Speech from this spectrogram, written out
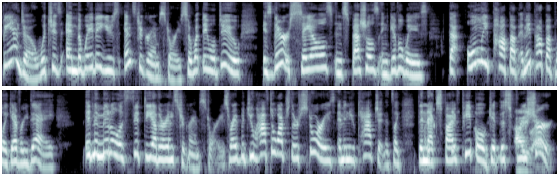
Bando, which is, and the way they use Instagram stories. So, what they will do is there are sales and specials and giveaways that only pop up, and they pop up like every day in the middle of 50 other Instagram stories, right? But you have to watch their stories and then you catch it. And it's like the next five people get this free shirt.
